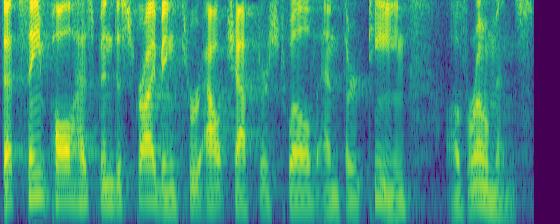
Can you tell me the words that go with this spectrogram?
that St. Paul has been describing throughout chapters 12 and 13 of Romans.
